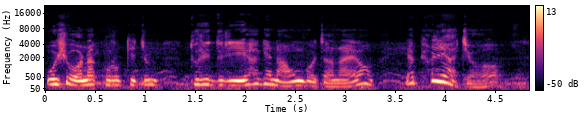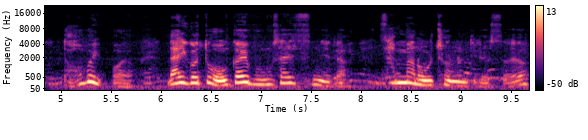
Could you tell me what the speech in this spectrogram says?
옷이 워낙 그렇게 좀 두리두리하게 나온 거잖아요. 야 편리하죠. 너무 이뻐요. 나 이것도 원가에 봉사했습니다. 3만 5천 원 드렸어요.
